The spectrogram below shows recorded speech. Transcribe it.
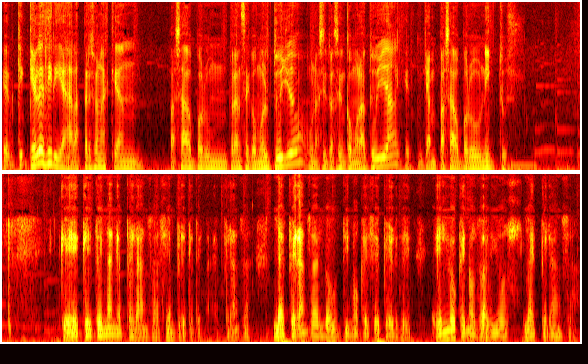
Eh, ¿Qué, qué les dirías a las personas que han pasado por un trance como el tuyo, una situación como la tuya, que, que han pasado por un ictus? que, que tengan esperanza, siempre que tengan esperanza. La esperanza es lo último que se pierde, es lo que nos da Dios, la esperanza.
